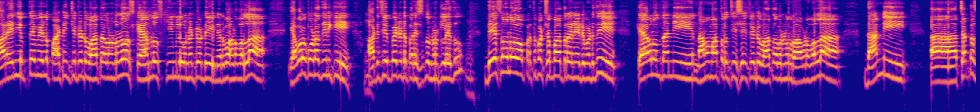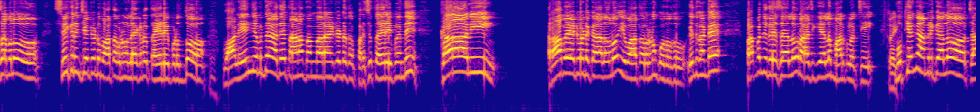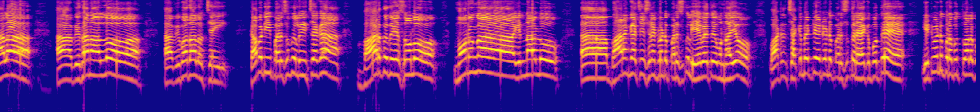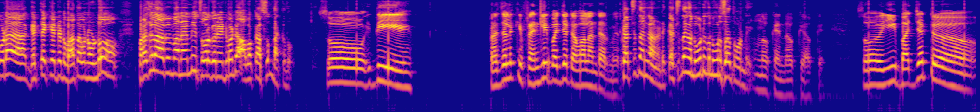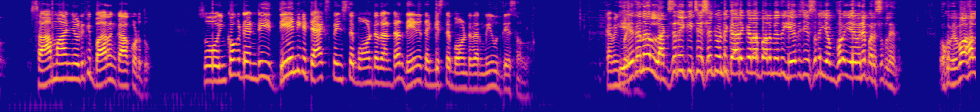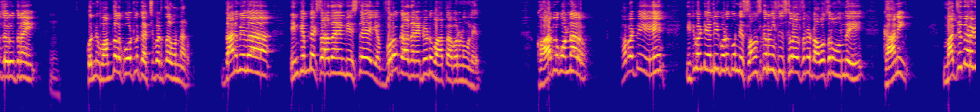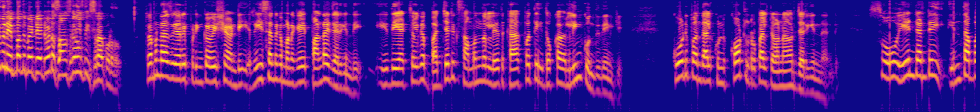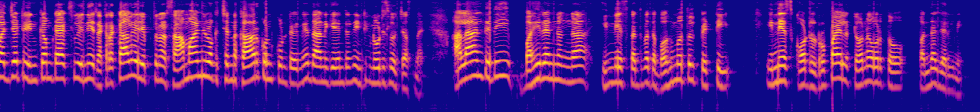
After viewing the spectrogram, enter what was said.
వారేం చెప్తే వీళ్ళు పాటించేటువంటి వాతావరణంలో స్కామ్లు స్కీమ్లు ఉన్నటువంటి నిర్వహణ వల్ల ఎవరు కూడా దీనికి అటు చెప్పేటువంటి పరిస్థితి ఉండట్లేదు. దేశంలో ప్రతిపక్ష పాత్ర అనేటువంటిది కేవలం దాన్ని నామమాత్రం చేసేటువంటి వాతావరణం రావడం వల్ల దాన్ని చట్టసభలో స్వీకరించేటువంటి వాతావరణం లేకుండా తయారైపోవడంతో వాళ్ళు ఏం చెబితే అదే తానా తందాన అనేటువంటి పరిస్థితి తయారైపోయింది. కానీ రాబోయేటువంటి కాలంలో ఈ వాతావరణం కుదరదు. ఎందుకంటే ప్రపంచ దేశాల్లో రాజకీయాల్లో మార్పులు వచ్చాయి. ముఖ్యంగా అమెరికాలో చాలా విధానాల్లో వివాదాలు వచ్చాయి. కాబట్టి ఈ పరిస్థితులు రీత్యాగా భారతదేశంలో మౌనంగా ఇన్నాళ్ళు భారంగా చేసినటువంటి పరిస్థితులు ఏవైతే ఉన్నాయో వాటిని చక్కబెట్టేటువంటి పరిస్థితి లేకపోతే ఎటువంటి ప్రభుత్వాలు కూడా గట్టెక్కేటువంటి వాతావరణం ఉండవు ప్రజల అభిమానాన్ని చూరగొనేటువంటి అవకాశం దక్కదు. సో ఇది ప్రజలకి ఫ్రెండ్లీ బడ్జెట్ అవ్వాలంటారు మీరు? ఖచ్చితంగా అండి. ఖచ్చితంగా నూటికి నూరు శాతం అండి. ఓకే అండి ఓకే ఓకే. సో ఈ బడ్జెట్ సామాన్యుడికి భారం కాకూడదు. సో ఇంకొకటి అండి దేనికి ట్యాక్స్ పెంచితే బాగుంటుంది అంటారు దేనికి తగ్గిస్తే బాగుంటుంది అని మీ ఉద్దేశంలో? ఏదైనా లగ్జరీకి చేసేటువంటి కార్యకలాపాల మీద ఏది చేసినా ఎవ్వరూ ఏమనే పరిస్థితి లేదు. ఒక వివాహాలు జరుగుతున్నాయి. కొన్ని వందల కోట్లు ఖర్చు పెడతా ఉన్నారు. దాని మీద ఇన్కమ్ ట్యాక్స్ ఆదాయం తీస్తే ఎవ్వరూ కాదనేటువంటి వాతావరణం లేదు. కార్లు కొన్నారు. కాబట్టి ఇటువంటివన్నీ కూడా కొన్ని సంస్కరణలు తీసుకురావాల్సిన అవసరం ఉంది. కానీ మధ్యతరగతిని ఇబ్బంది పెట్టేటువంటి సంస్కరణలు తీసుకురాకూడదు. రమణరాజు గారు ఇప్పుడు ఇంకో విషయం అండి. రీసెంట్గా మనకి పండగ జరిగింది. ఇది యాక్చువల్గా బడ్జెట్కి సంబంధం లేదు. కాకపోతే ఇది ఒక లింక్ ఉంది దీనికి. కోడి పందాలు కొన్ని కోట్ల రూపాయల టర్న్ ఓవర్ జరిగిందండి. సో ఏంటంటే ఇంత బడ్జెట్ ఇన్కమ్ ట్యాక్స్లు ఇన్ని రకరకాలుగా చెప్తున్నారు. సామాన్యులు ఒక చిన్న కారు కొనుక్కుంటేనే దానికి ఏంటంటే ఇంటికి నోటీసులు వచ్చేస్తున్నాయి. అలాంటిది బహిరంగంగా ఇన్నేసి పెద్ద పెద్ద బహుమతులు పెట్టి ఇన్నేసి కోట్ల రూపాయల టర్న్ ఓవర్తో పందాలు జరిగినాయి.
